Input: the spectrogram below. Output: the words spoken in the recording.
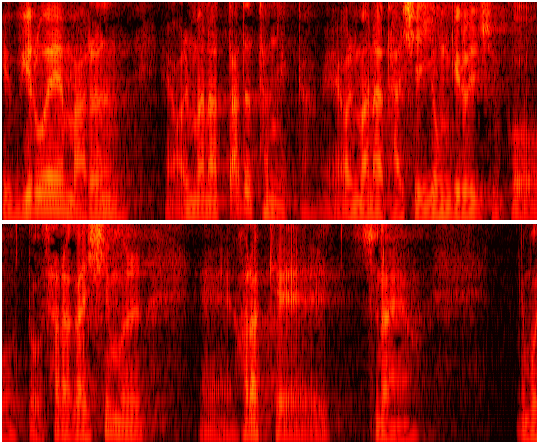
위로의 말은 얼마나 따뜻합니까? 얼마나 다시 용기를 주고 또 살아갈 힘을 허락해 주나요? 뭐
